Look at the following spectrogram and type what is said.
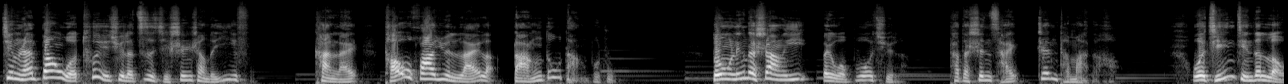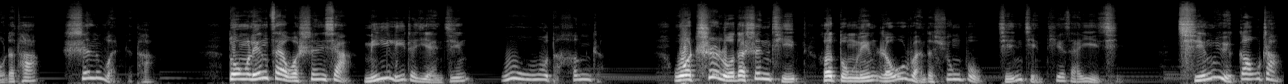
竟然帮我褪去了自己身上的衣服，看来桃花运来了，挡都挡不住。董玲的上衣被我剥去了，她的身材真他妈的好。我紧紧地搂着她，深吻着她。董玲在我身下迷离着眼睛，呜呜地哼着。我赤裸的身体和董玲柔软的胸部紧紧贴在一起，情欲高涨。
